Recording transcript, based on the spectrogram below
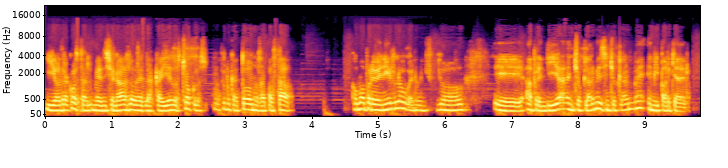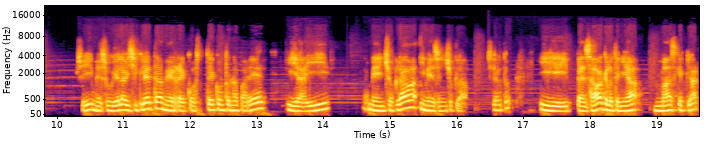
Y otra cosa, mencionabas lo de la caída de los choclos, creo que a todos nos ha pasado. ¿Cómo prevenirlo? Bueno, yo eh, aprendí a enchoclarme y desenchoclarme en mi parqueadero. ¿Sí? Me subí a la bicicleta, me recosté contra una pared y ahí me enchoclaba y me desenchoclaba, ¿cierto? Y pensaba que lo tenía más que claro.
